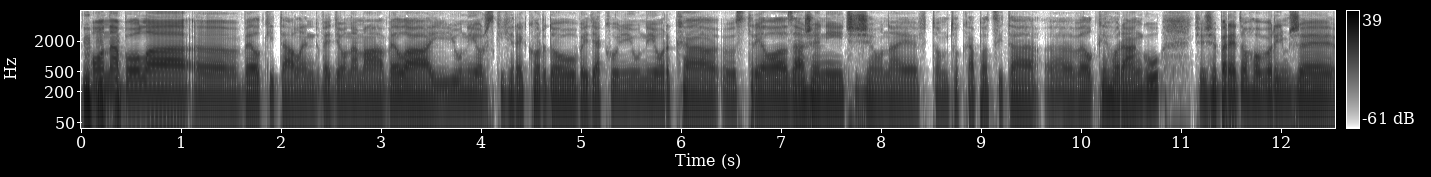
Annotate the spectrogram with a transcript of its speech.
ona bola uh, veľký talent, veď ona mala veľa juniorských rekordov, veď ako juniorka uh, strieľala za ženy, čiže ona je v tomto kapacita uh, veľkého rangu. Čiže preto hovorím, že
